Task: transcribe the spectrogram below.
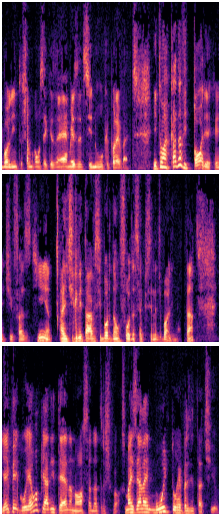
bolinho, tu chama como você quiser, mesa de sinuca e por aí vai. Então, a cada vitória que a gente fazia, a gente gritava esse bordão, foda-se a piscina de bolinha, tá? E aí pegou, e é uma piada interna nossa da Trashbox, mas ela é muito representativa.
